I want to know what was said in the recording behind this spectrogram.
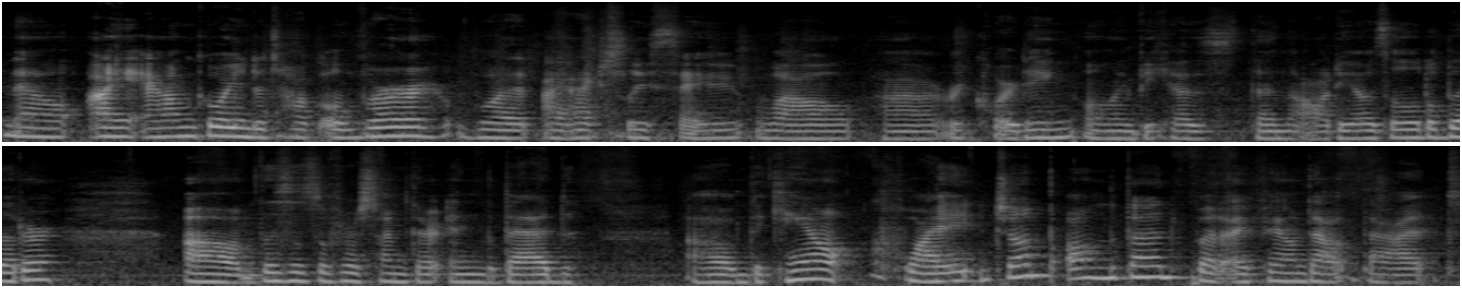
Now, I am going to talk over what I actually say while uh, recording, only because then the audio is a little better. Um, this is the first time they're in the bed. Um, they can't quite jump on the bed, but I found out that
